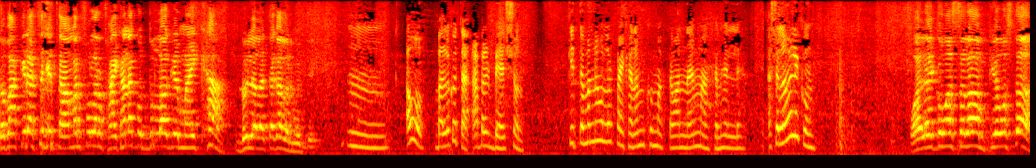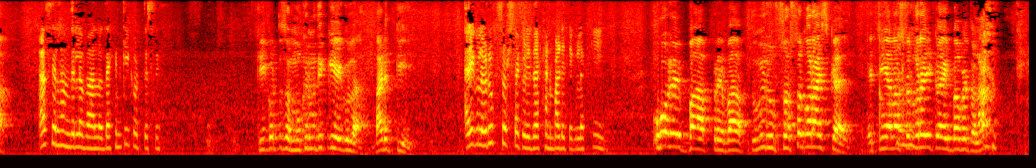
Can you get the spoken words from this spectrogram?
তো বাকি রাখছে কি? আমার ফলার ফাইখানা কদ্দুর লগে মাইখা ডইলালা টাকালের মধ্যে। ও ভালো কথা আবার বেসন। কিতা মানে হলো পায়খানা মুখ মাখতে আমার নাই মাখান হেললে। আসসালামু আলাইকুম। ওয়ালাইকুম আসসালাম কি অবস্থা? আছি আলহামদুলিল্লাহ ভালো দেখেন কি করতেছি। কি করতেছ? মুখের মধ্যে কি এগুলা? বাড়ির কি? আর এগুলো রূপচর্চা করি দেখেন বাড়িতে এগুলো কি? ওরে বাপ রে বাপ তুমি রূপ স্বস্থ করা আজকাল। এ টিয়া নষ্ট করে এটা এইভাবে তো না?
